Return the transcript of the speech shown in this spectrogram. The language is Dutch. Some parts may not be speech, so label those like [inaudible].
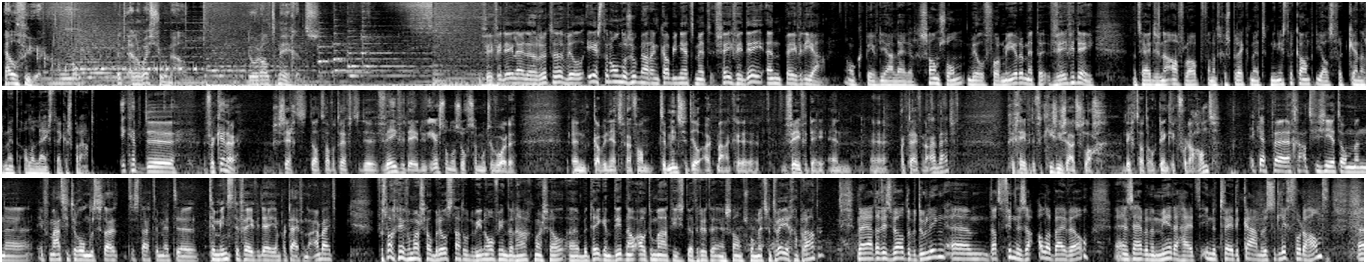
11 uur. Het NOS-journaal. Door Alt Megens. VVD-leider Rutte wil eerst een onderzoek naar een kabinet met VVD en PvdA. Ook PvdA-leider Samson wil formeren met de VVD. Dat zeiden ze na afloop van het gesprek met minister Kamp... die als verkenner met alle lijsttrekkers praat. Ik heb de verkenner gezegd dat wat betreft de VVD nu eerst onderzocht zou moeten worden. Een kabinet waarvan tenminste deel uitmaken VVD en uh, Partij van de Arbeid. Gegeven de verkiezingsuitslag ligt dat ook denk ik voor de hand. Ik heb uh, geadviseerd om een uh, informatieronde te starten met uh, tenminste VVD en Partij van de Arbeid. Verslaggever Marcel Bril staat op de Binnenhof in Den Haag. Marcel, betekent dit nou automatisch dat Rutte en Samson met z'n tweeën gaan praten? Nou ja, dat is wel de bedoeling. Ehm, dat vinden ze allebei wel. En ze hebben een meerderheid in de Tweede Kamer, dus het ligt voor de hand.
